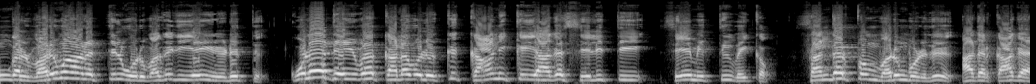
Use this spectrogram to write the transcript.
உங்கள் வருமானத்தில் ஒரு பகுதியை எடுத்து குல தெய்வ கடவுளுக்கு காணிக்கையாக செலுத்தி சேமித்து வைக்கவும். சந்தர்ப்பம் வரும்பொழுது அதற்காக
